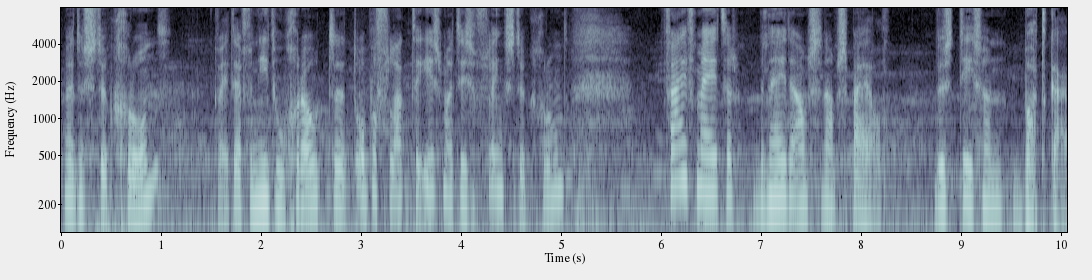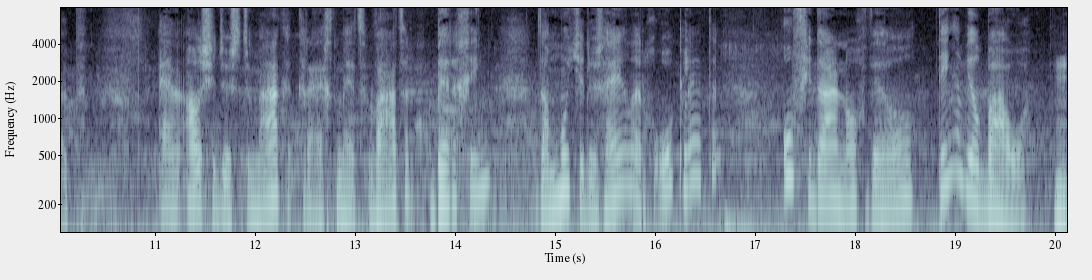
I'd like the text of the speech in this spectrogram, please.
met een stuk grond. Ik weet even niet hoe groot het oppervlakte is, maar het is een flink stuk grond. Vijf meter beneden Amsterdam Spijl. Dus het is een badkuip. En als je dus te maken krijgt met waterberging, dan moet je dus heel erg opletten of je daar nog wel dingen wil bouwen. Hm.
